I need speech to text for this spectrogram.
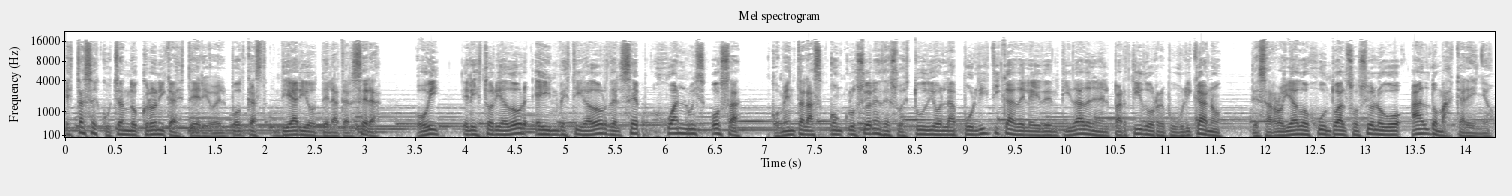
Estás escuchando Crónica Estéreo, el podcast diario de la tercera. Hoy, el historiador e investigador del CEP, Juan Luis Osa, comenta las conclusiones de su estudio La política de la identidad en el Partido Republicano, desarrollado junto al sociólogo Aldo Mascareño.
